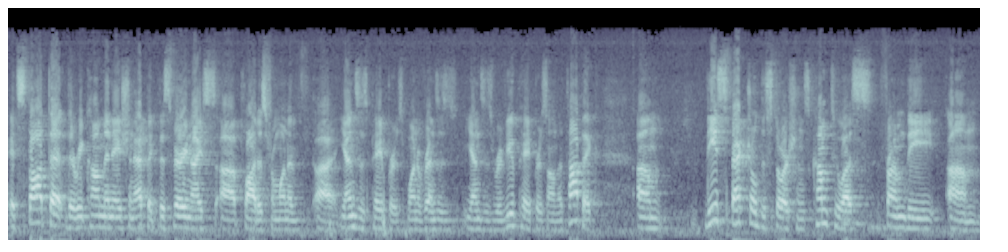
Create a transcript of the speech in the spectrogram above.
it's thought that the recombination epic, this very nice uh, plot is from one of uh, Jens's papers, one of Jens's, Jens's review papers on the topic. Um, these spectral distortions come to us from the um,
